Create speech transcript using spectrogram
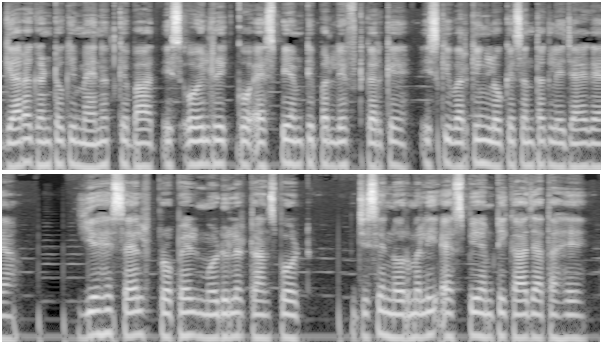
11 घंटों की मेहनत के बाद इस ऑयल रिग को एस पर लिफ्ट करके इसकी वर्किंग लोकेशन तक ले जाया गया। यह है सेल्फ प्रोपेल्ड मॉड्यूलर ट्रांसपोर्ट जिसे नॉर्मली एसपीएमटी कहा जाता है।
